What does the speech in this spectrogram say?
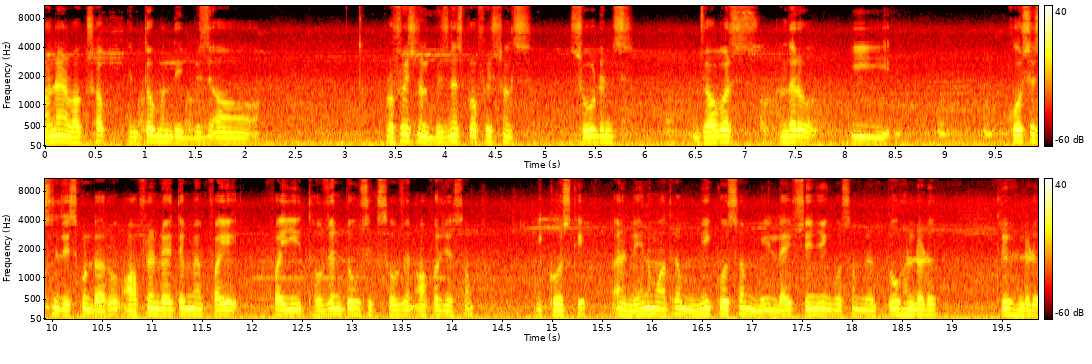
ఆన్లైన్ వర్క్షాప్ ఎంతోమంది బిజ professional business professionals students jobbers అందరూ ఈ కోర్సెస్ని తీసుకుంటారు. ఆఫ్లైన్లో అయితే మేము five five thousand to six thousand offer చేస్తాం ఈ కోర్స్కి. కానీ నేను మాత్రం మీకోసం మీ లైఫ్ చేంజింగ్ కోసం నేను two hundred three hundred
